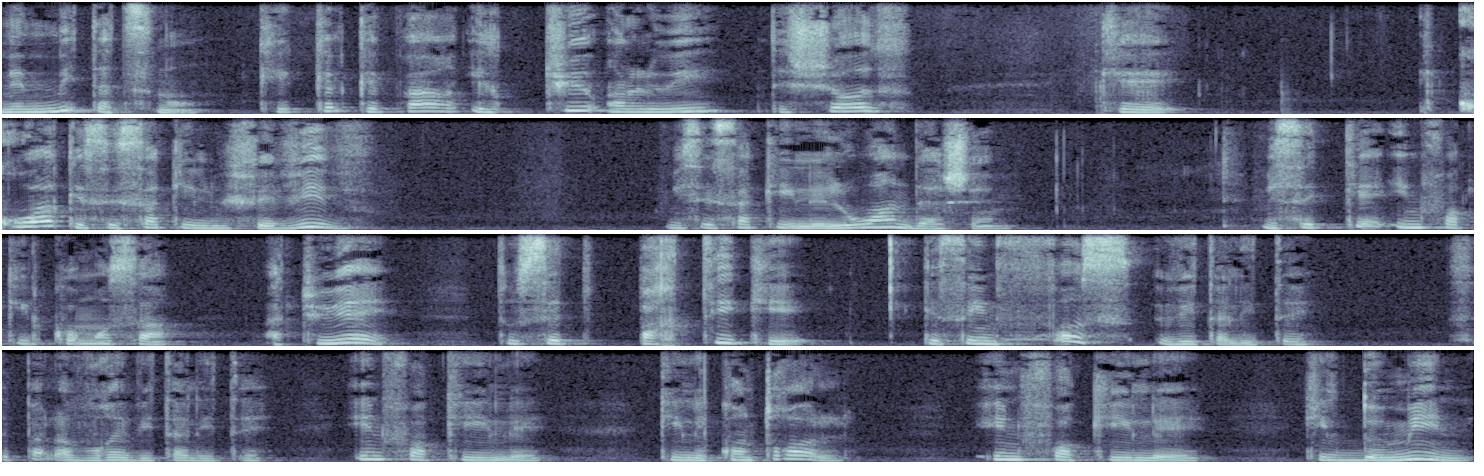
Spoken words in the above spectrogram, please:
mais mitatsement, que quelque part il tue en lui des choses qu'il croit que c'est ça qui lui fait vivre, mais c'est ça qui est loin d'Hachem. Mais c'est qu'une fois qu'il commence à, à, tuer toute cette partie qui que c'est une fausse vitalité, c'est pas la vraie vitalité. Une fois qu'il est, qu'il les contrôle, une fois qu'il est, qu'il domine,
